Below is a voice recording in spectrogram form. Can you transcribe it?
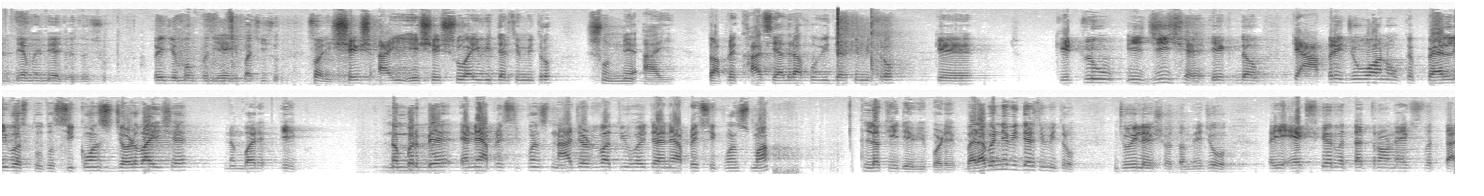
અને બે માં બે જોઈએ. તો શું? આપણે જે બહુપદી આવી પાછી શું? સોરી શેષ આઈ એ શેષ શું આવી વિદ્યાર્થી મિત્રો? શૂન્ય આઈ. તો આપણે ખાસ યાદ રાખવું વિદ્યાર્થી મિત્રો કે કેટલું ઈજી છે એકદમ કે આપણે જોવાનું કે પહેલી વસ્તુ તો સિક્વન્સ જળવાય છે નંબર એક. નંબર બે, એને આપણે સિક્વન્સ ના જળવાતી હોય તો એને આપણે સિક્વન્સમાં લખી દેવી પડે. બરાબર ને વિદ્યાર્થી મિત્રો? જોઈ લેશો તમે. જો અહીંયા એક્સ સ્ક્વેર વત્તા ત્રણ એક્સ વત્તા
